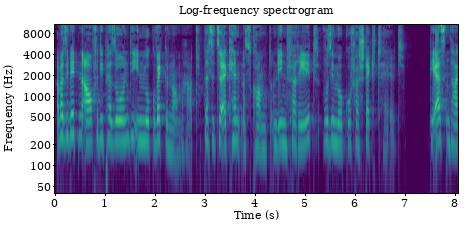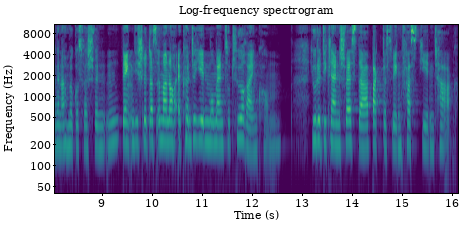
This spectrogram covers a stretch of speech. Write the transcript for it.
Aber sie beten auch für die Person, die ihnen Mirko weggenommen hat, dass sie zur Erkenntnis kommt und ihnen verrät, wo sie Mirko versteckt hält. Die ersten Tage nach Mirkos Verschwinden denken die Schlitters immer noch, er könnte jeden Moment zur Tür reinkommen. Judith, die kleine Schwester, backt deswegen fast jeden Tag.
